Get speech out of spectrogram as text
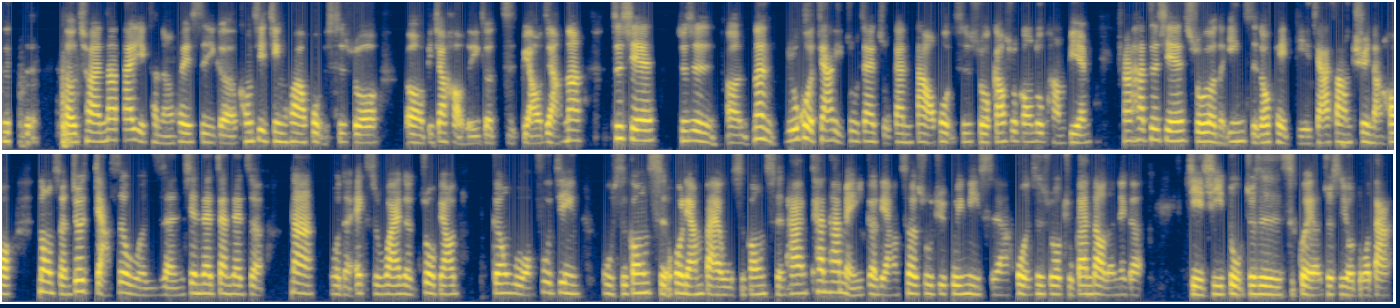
就是河川，那它也可能会是一个空气净化或者是说呃比较好的一个指标。这样，那这些。就是呃，那如果家里住在主干道，或者是说高速公路旁边，那它这些所有的因子都可以叠加上去，然后弄成，就假设我人现在站在这，那我的 x y 的坐标跟我附近五十公尺或两百五十公尺，它看它每一个量测数据 greenness 啊，或者是说主干道的那个解析度，就是 square，就是有多大，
